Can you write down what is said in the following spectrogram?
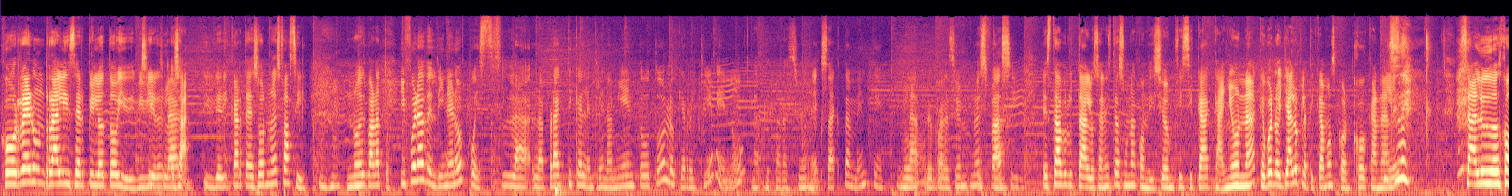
Correr un rally, ser piloto y vivir, claro. o sea, y dedicarte a eso no es fácil, no es barato. Y fuera del dinero, pues la, la práctica, el entrenamiento, todo lo que requiere, ¿no? La preparación. Exactamente. La preparación No es está- fácil. Está brutal, o sea, necesitas una condición física cañona, que bueno, ya lo platicamos con Jo Canales. Sí. Saludos, Jo.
